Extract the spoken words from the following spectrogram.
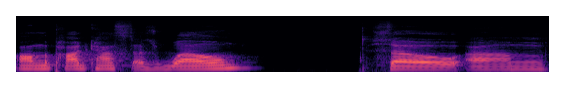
on the podcast as well. So, um,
